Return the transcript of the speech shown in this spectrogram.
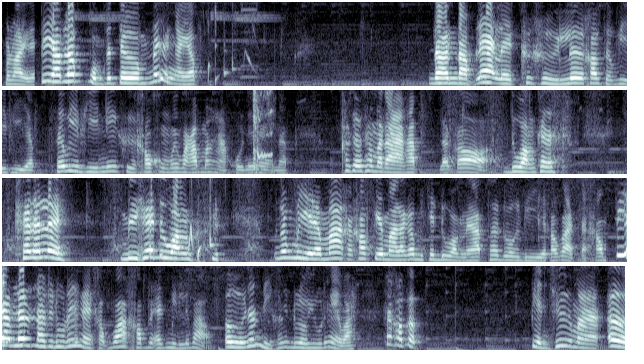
มันอะไรเนี่ยพี่ครับแล้วผมจะเติมได้ยังไงครับดันดับแรกเลยคือคือเลิกเข้าเซิร์ฟ VP ครับเซิร์ฟ VP นี่คือเขาคงไม่วาร์ปมาหาคุณแน่ๆนครับ เข้าเซิร์ฟธรรมดาครับ แล้วก็ดวงแค่แค่นั้นเลย มีแค่ดวง ไม่ต้องมีอะไรมากครับเข้าเกมมาแล้วก็มีแค่ดวงนะครับ ถ้าดวงดีเขาก็อาจจะเข้าพี่ครับแล้วเราจะดูได้ยังไงครับว่าเขาเป็นแอดมินหรือเปล่า เออ นั่นดิเขาจะดูเราอยู่ได้ไงวะ ถ้าเขาแบบเปลี่ยนชื่อมา เออ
